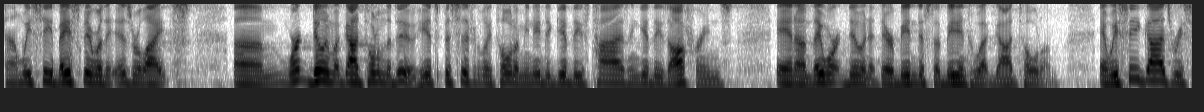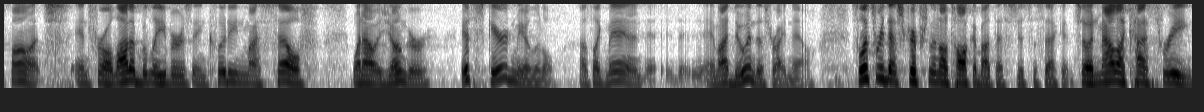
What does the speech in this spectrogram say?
um, we see basically where the Israelites um, weren't doing what God told them to do. He had specifically told them, you need to give these tithes and give these offerings, and um, they weren't doing it. They were being disobedient to what God told them. And we see God's response, and for a lot of believers, including myself when I was younger, it scared me a little. I was like, man, am I doing this right now? So let's read that scripture, and then I'll talk about this just a second. So in Malachi 3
